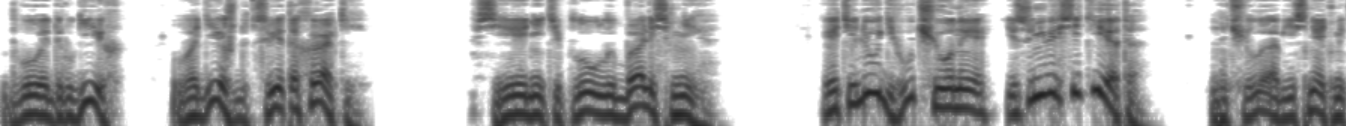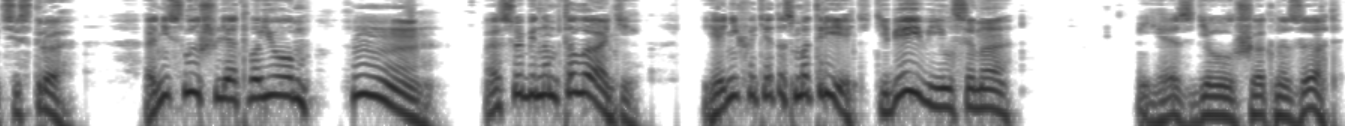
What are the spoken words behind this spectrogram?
двое других — в одежду цвета хаки. Все они тепло улыбались мне. «Эти люди — ученые из университета», — начала объяснять медсестра. «Они слышали о твоем, хм, особенном таланте, и они хотят осмотреть тебя и Вилсона». Я сделал шаг назад.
